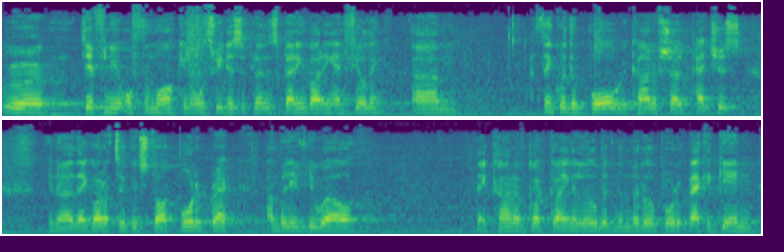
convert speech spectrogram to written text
we were definitely off the mark in all three disciplines batting, bowling, and fielding. Um, I think with the ball, we kind of showed patches. You know, they got off to a good start, brought it back unbelievably well. They kind of got going a little bit in the middle, brought it back again.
